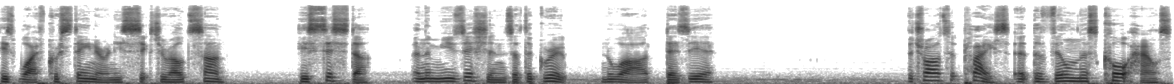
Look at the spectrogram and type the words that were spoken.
his wife Christina and his six year old son, his sister, and the musicians of the group Noir Désir. The trial took place at the Vilnius courthouse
